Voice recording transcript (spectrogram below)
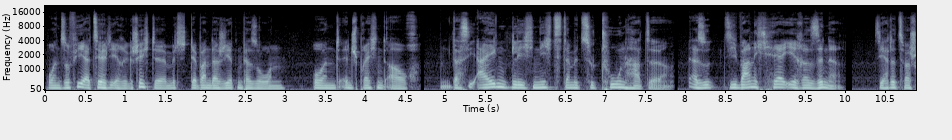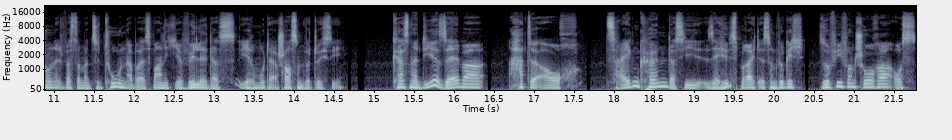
Und Sophie erzählte ihre Geschichte mit der bandagierten Person und entsprechend auch, dass sie eigentlich nichts damit zu tun hatte. Also sie war nicht Herr ihrer Sinne. Sie hatte zwar schon etwas damit zu tun, aber es war nicht ihr Wille, dass ihre Mutter erschossen wird durch sie. Kasnadir selber hatte auch zeigen können, dass sie sehr hilfsbereit ist und wirklich Sophie von Schora aus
